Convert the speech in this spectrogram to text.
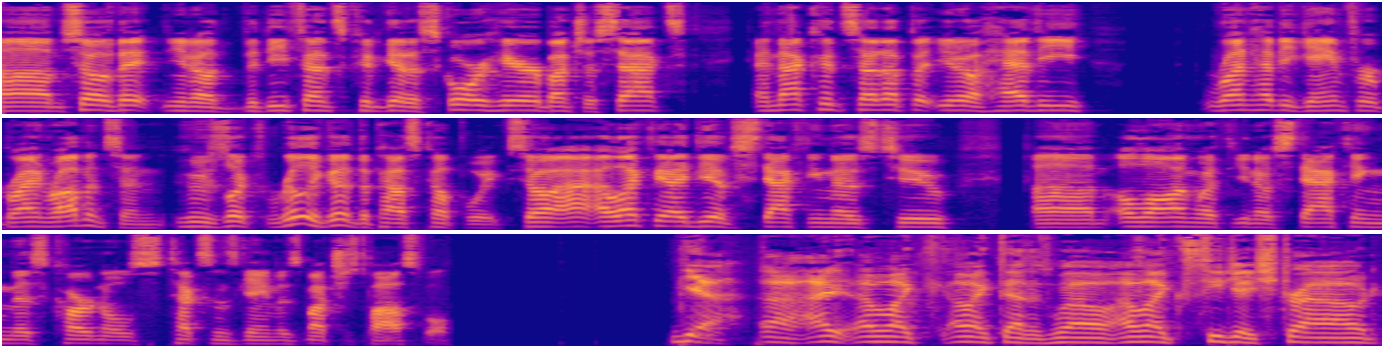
Um, so that you know the defense could get a score here, a bunch of sacks, and that could set up a you know heavy run heavy game for Brian Robinson, who's looked really good the past couple weeks. So I, I like the idea of stacking those two, um, along with you know stacking this Cardinals Texans game as much as possible. Yeah, uh, I, I like I like that as well. I like C.J. Stroud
